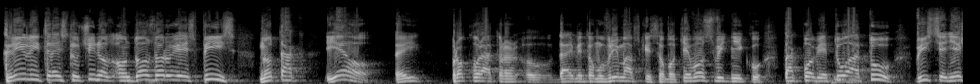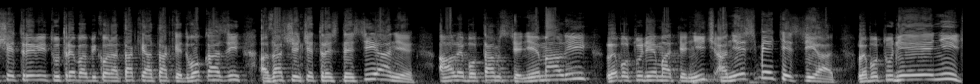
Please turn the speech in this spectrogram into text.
kryli trestnú činnosť, on dozoruje spis, no tak jeho, hej, prokurátor, eh, dajme tomu v Rimavskej sobote, vo Svidníku, tak povie tu a tu, vy ste nešetrili, tu treba vykonať také a také dôkazy a začnete trestné stíhanie. Alebo tam ste nemali, lebo tu nemáte nič a nesmiete stíhať, lebo tu nie je nič.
